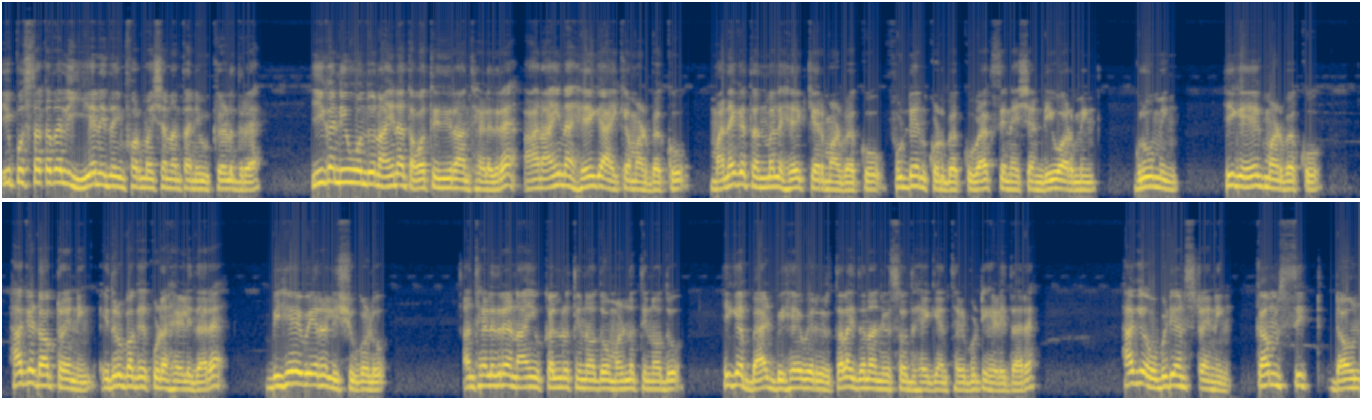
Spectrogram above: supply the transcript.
ಈ ಪುಸ್ತಕದಲ್ಲಿ ಏನಿದೆ ಇನ್ಫಾರ್ಮೇಷನ್ ಅಂತ ನೀವು ಕೇಳಿದ್ರೆ ಈಗ ನೀವು ಒಂದು ನಾಯಿನ ತಗೋತಿದ್ದೀರಾ ಅಂತ ಹೇಳಿದ್ರೆ ಆ ನಾಯಿನ ಹೇಗೆ ಆಯ್ಕೆ ಮಾಡಬೇಕು? ಮನೆಗೆ ತಂದಮೇಲೆ ಹೇಗೆ ಕೇರ್ ಮಾಡಬೇಕು? ಫುಡ್ ಏನು ಕೊಡಬೇಕು? ವ್ಯಾಕ್ಸಿನೇಷನ್, ಡಿವಾರ್ಮಿಂಗ್, ಗ್ರೂಮಿಂಗ್ ಹೀಗೆ ಹೇಗೆ ಮಾಡಬೇಕು? ಹಾಗೆ ಡಾಗ್ ಟ್ರೈನಿಂಗ್ ಇದ್ರ ಬಗ್ಗೆ ಕೂಡ ಹೇಳಿದ್ದಾರೆ. ಬಿಹೇವಿಯರಲ್ ಇಶ್ಯೂಗಳು ಅಂತ ಹೇಳಿದರೆ ನಾಯಿ ಕಲ್ಲು ತಿನ್ನೋದು, ಮಣ್ಣು ತಿನ್ನೋದು, ಹೀಗೆ ಬ್ಯಾಡ್ ಬಿಹೇವಿಯರ್ ಇರುತ್ತಲ್ಲ, ಇದನ್ನು ನಿಲ್ಲಿಸೋದು ಹೇಗೆ ಅಂತ ಹೇಳ್ಬಿಟ್ಟು ಹೇಳಿದ್ದಾರೆ. ಹಾಗೆ obedience training, come, sit down,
